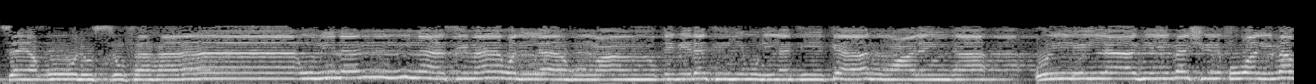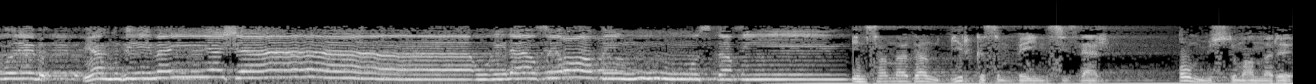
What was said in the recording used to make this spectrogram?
سيقول السفهاء من الناس ما ولاهم عن قبلتهم التي كانوا عليها. قل لله المشرق والمغرب يهدي من يشاء إلى صراط مستقيم. İnsanlardan bir kısım beyinsizler o Müslümanları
